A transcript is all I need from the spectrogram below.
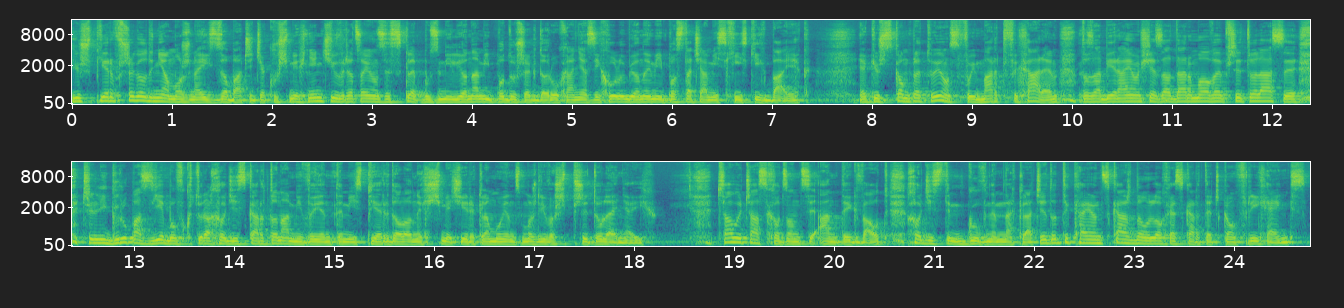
Już pierwszego dnia można ich zobaczyć, jak uśmiechnięci wracają ze sklepu z milionami poduszek do ruchania z ich ulubionymi postaciami z chińskich bajek. Jak już skompletują swój martwy harem, to zabierają się za darmowe przytulasy, czyli grupa zjebów, która chodzi z kartonami wyjętymi z pierdolonych śmieci, reklamując możliwość przytulenia ich. Cały czas chodzący antygwałt chodzi z tym gównem na klacie, dotykając każdą lochę z karteczką Free Hanks.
